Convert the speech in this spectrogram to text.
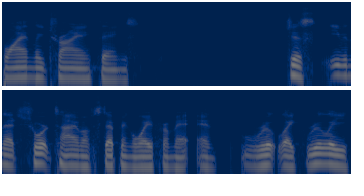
blindly trying things. Just even that short time of stepping away from it and re- like really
